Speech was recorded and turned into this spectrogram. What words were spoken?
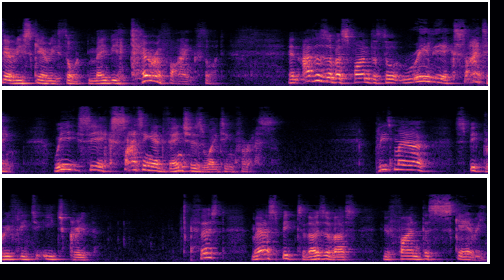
very scary thought, maybe a terrifying thought. And others of us find the thought really exciting. We see exciting adventures waiting for us. Please, may I speak briefly to each group? First, may I speak to those of us who find this scary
